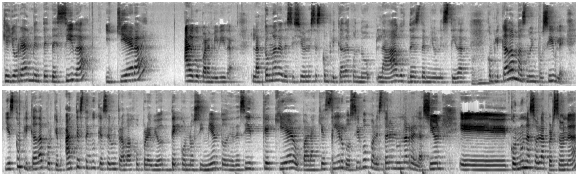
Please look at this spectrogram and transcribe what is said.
Que yo realmente decida y quiera algo para mi vida. La toma de decisiones es complicada cuando la hago desde mi honestidad. Complicada más no imposible. Y es complicada porque antes tengo que hacer un trabajo previo de conocimiento, de decir qué quiero, para qué sirvo. ¿Sirvo para estar en una relación eh, con una sola persona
